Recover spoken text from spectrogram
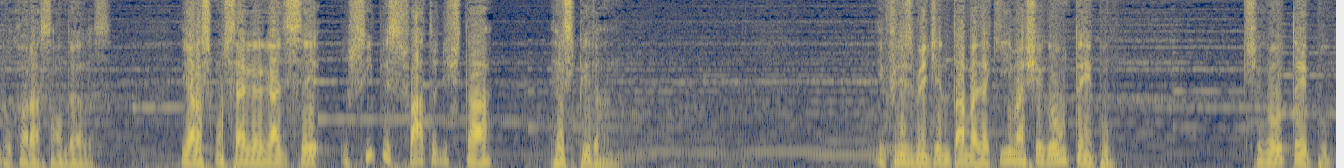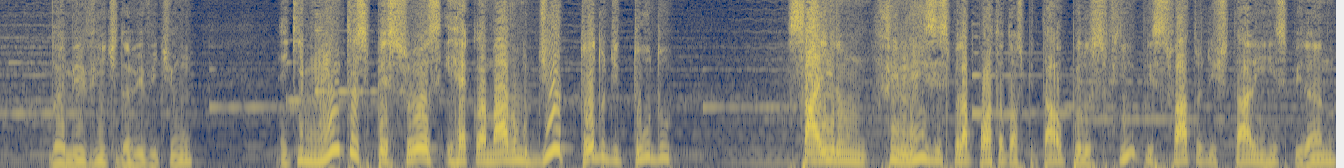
no coração delas. E elas conseguem agradecer o simples fato de estar respirando. Infelizmente não está mais aqui, mas chegou um tempo. Chegou o tempo, 2020, 2021, em que muitas pessoas reclamavam o dia todo de tudo saíram felizes pela porta do hospital pelos simples fatos de estarem respirando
